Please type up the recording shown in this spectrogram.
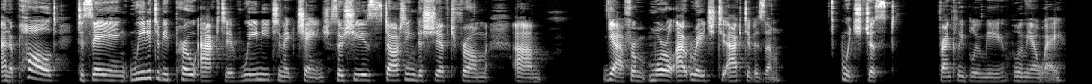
and appalled to saying, we need to be proactive, we need to make change. So she is starting the shift from, um, yeah, from moral outrage to activism, which just frankly blew me, blew me away.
